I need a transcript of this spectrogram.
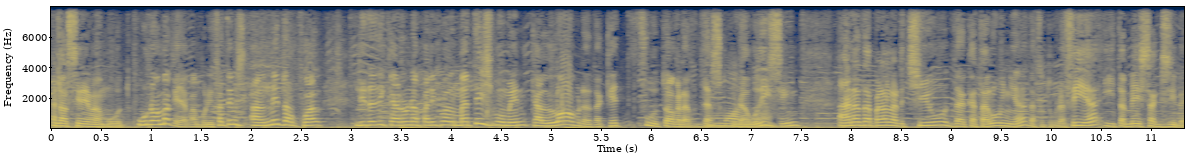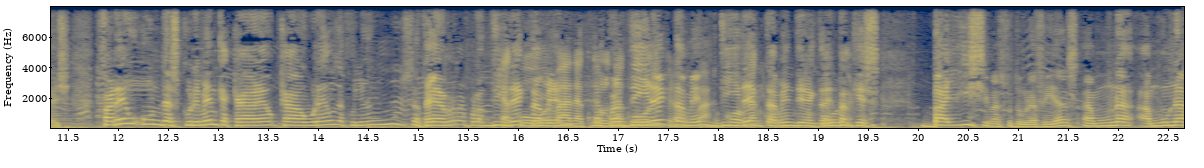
en el cinema mut. Un home que ja va morir fa temps, al net del qual li dedicara una pel·lícula al mateix moment que l'obra d'aquest fotògraf desconegudíssim ha anat a parar a l'arxiu de Catalunya, de fotografia, i també s'exhibeix. Fareu un descobriment que caureu, caureu de collons a terra, però directament... va, de cul, però de cul, directament, però va. De cul, directament, de directament, cul. perquè és bellíssimes fotografies amb una, amb una,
